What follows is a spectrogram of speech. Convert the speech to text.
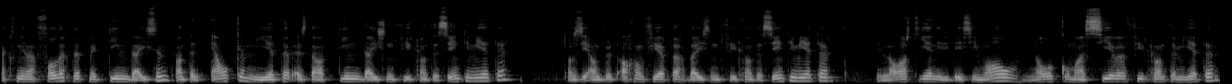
Ek vermenigvuldig dit met 10000 want in elke meter is daar 10000 vierkante sentimeter dan is die antwoord 48000 vierkante sentimeter. En laaste een hierdie desimaal 0,7 vierkante meter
